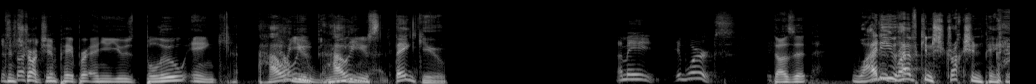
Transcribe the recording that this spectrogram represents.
construction paper and you used blue ink. how, how are are you? you How are you? that? Thank you. I mean, it works. Does it? Why do you have construction paper?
